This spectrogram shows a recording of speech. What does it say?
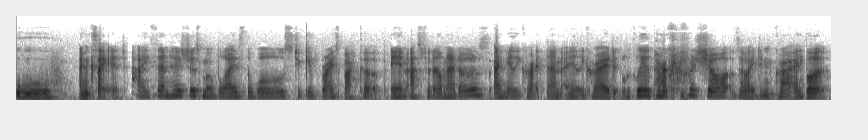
Ooh. I'm excited. Ithan has just mobilized the wolves to give Bryce backup in Asphodel Meadows. I nearly cried then, I nearly cried. Luckily the paragraph was short so I didn't cry. But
